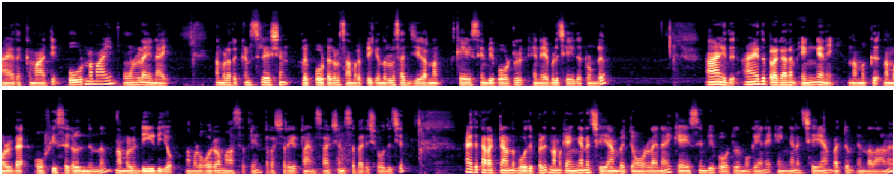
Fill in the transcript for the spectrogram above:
ആയതൊക്കെ മാറ്റി പൂർണമായും ഓൺലൈനായി നമ്മുടെ റിക്കൺസിലേഷൻ റിപ്പോർട്ടുകൾ സമർപ്പിക്കുന്നതിനുള്ള സജ്ജീകരണം K S M B portal enable ചെയ്തിട്ടുണ്ട്. ആയത് ആയത് പ്രകാരം എങ്ങനെ നമുക്ക് നമ്മളുടെ ഓഫീസുകളിൽ നിന്ന് നമ്മൾ ഡി ഡി ഒ നമ്മൾ ഓരോ മാസത്തെയും ട്രഷറി ട്രാൻസാക്ഷൻസ് പരിശോധിച്ച് അതായത് കറക്റ്റാണെന്ന് ബോധ്യപ്പെടുത്തി നമുക്ക് എങ്ങനെ ചെയ്യാൻ പറ്റും? ഓൺലൈനായി K S M B portal മുഖേന എങ്ങനെ ചെയ്യാൻ പറ്റും എന്നതാണ്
